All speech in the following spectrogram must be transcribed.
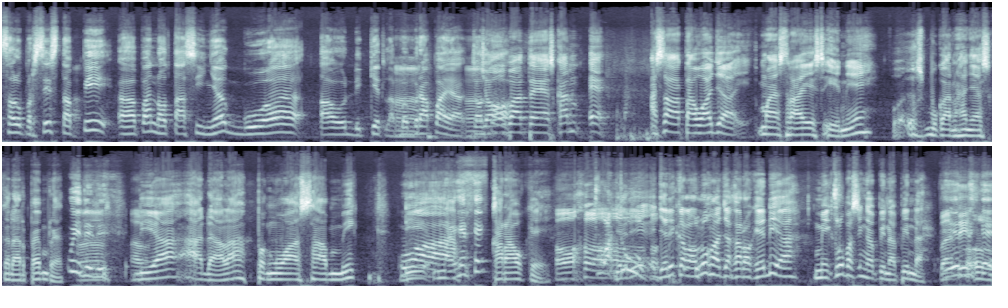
selalu persis tapi apa notasinya gua tahu dikit lah beberapa ya. Contoh Coba tes kan eh asal tahu aja Mas Rais ini bukan hanya sekedar pemret. Wih, Didi. Dia adalah penguasa mic di Wah, NAF karaoke. Oh, Jadi jadi kalau lu ngajak karaoke dia, mic lu pasti nggak pindah-pindah. berarti Ini.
